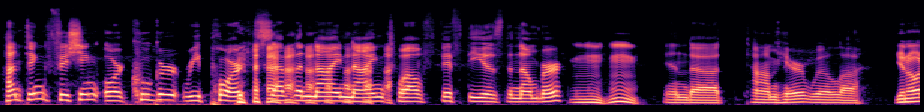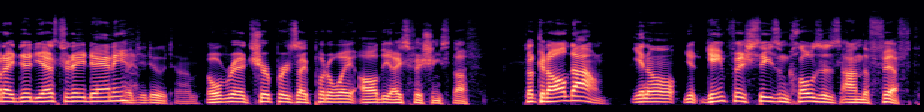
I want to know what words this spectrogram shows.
hunting, fishing, or cougar report, 799 1250 is the number. Mm-hmm. And uh, Tom here will. Uh, You know what I did yesterday, Danny? what'd you do, Tom? Over at Sherpers, I put away all the ice fishing stuff. Took it all down. You know, Game fish season closes on the 5th.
